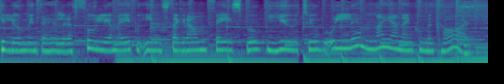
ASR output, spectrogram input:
Glöm inte heller att följa mig på Instagram, Facebook, Youtube och lämna gärna en kommentar.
